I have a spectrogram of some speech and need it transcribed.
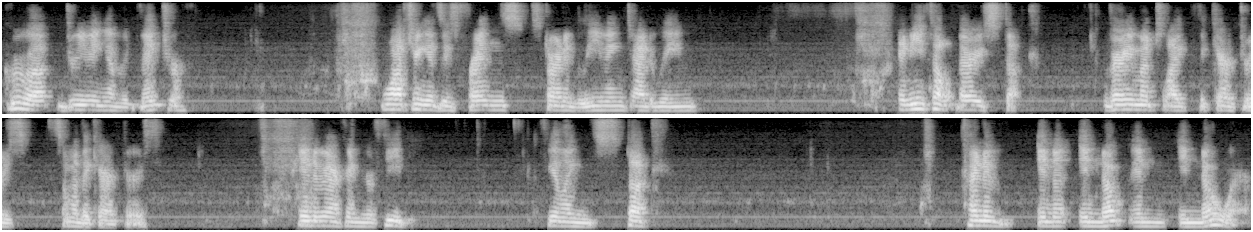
grew up dreaming of adventure, watching as his friends started leaving Tatooine, and he felt very stuck, very much like the characters, some of the characters in American Graffiti, feeling stuck, kind of in a, in no in in nowhere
